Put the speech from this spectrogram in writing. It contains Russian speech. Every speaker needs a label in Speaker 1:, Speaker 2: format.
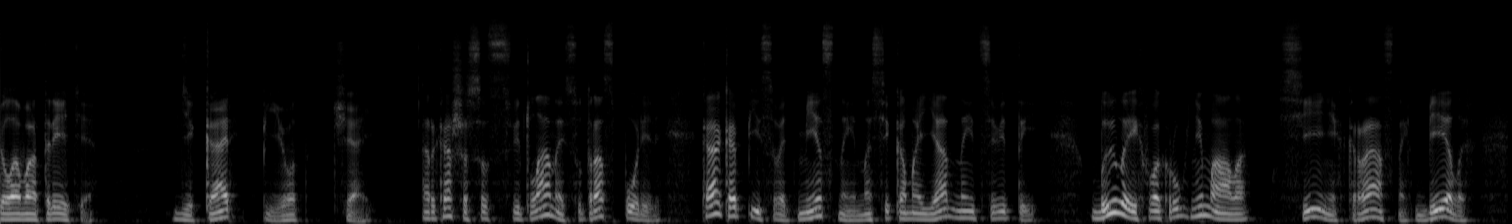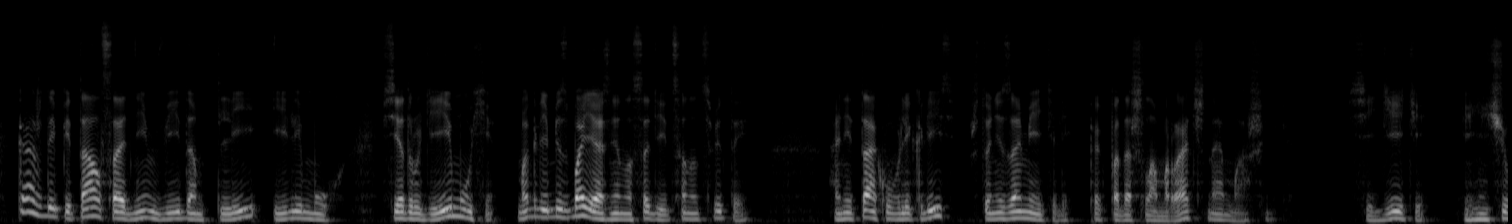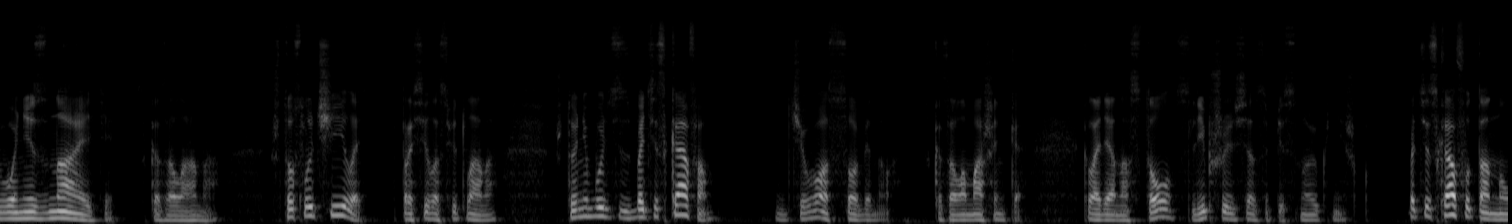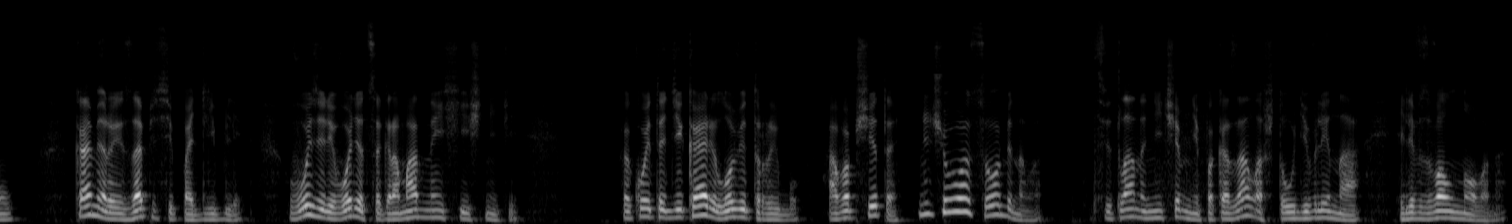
Speaker 1: Глава третья. Дикарь пьет чай. Аркаша со Светланой с утра спорили, как описывать местные насекомоядные цветы. Было их вокруг немало. Синих, красных, белых. Каждый питался одним видом тли или мух. Все другие мухи могли безбоязненно садиться на цветы. Они так увлеклись, что не заметили, как подошла мрачная Машенька. — Сидите и ничего не знаете, — сказала она. — Что случилось? — спросила Светлана. — Что-нибудь с батискафом? — Ничего особенного, — сказала Машенька, кладя на стол слипшуюся записную книжку. Батискаф утонул. Камеры и записи погибли. В озере водятся громадные хищники. Какой-то дикарь ловит рыбу. А вообще-то ничего особенного. Светлана ничем не показала, что удивлена или взволнована.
